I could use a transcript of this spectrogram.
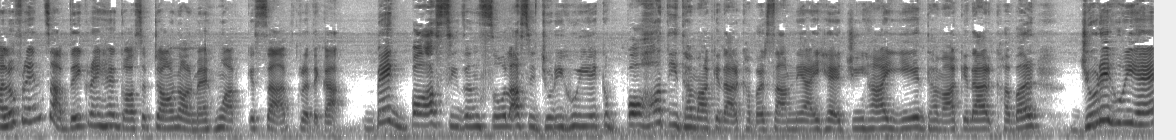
हेलो फ्रेंड्स आप देख रहे हैं गॉसिप टाउन और मैं हूँ आपके साथ कृतिका। बिग बॉस सीज़न 16 से जुड़ी हुई एक बहुत ही धमाकेदार खबर सामने आई है। जी हाँ, ये धमाकेदार खबर जुड़ी हुई है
